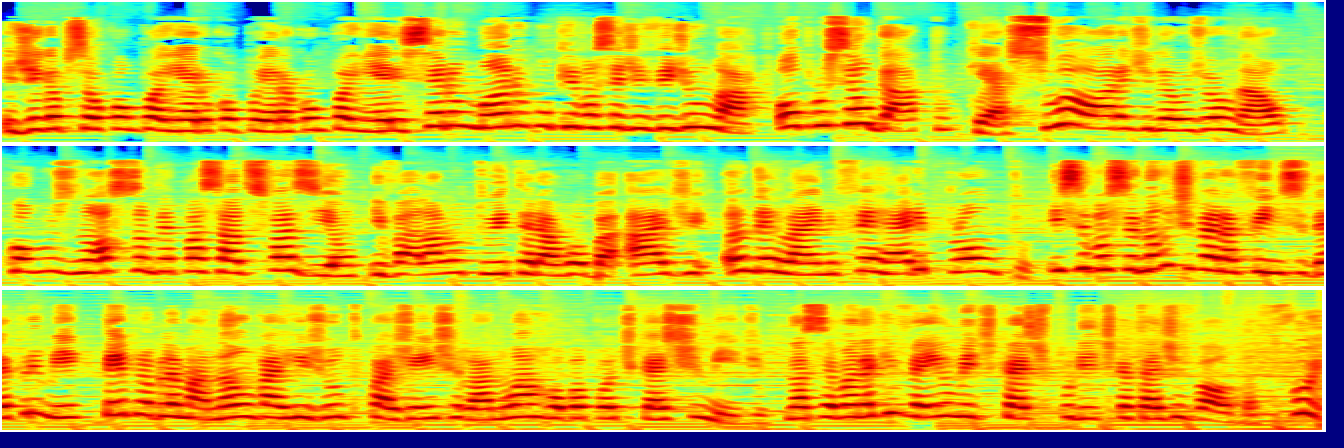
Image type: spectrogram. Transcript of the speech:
e diga pro seu companheiro, companheira, companheira e ser humano com que você divide um lar, ou pro seu gato, que é a sua hora de ler o jornal, como os nossos antepassados faziam. E vai lá no Twitter, arroba ad, pronto. E se você não tiver afim de se deprimir, tem problema não, vai rir junto com a gente lá no arroba podcast Mid. Na semana que vem o Midcast Política tá de volta. Fui!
